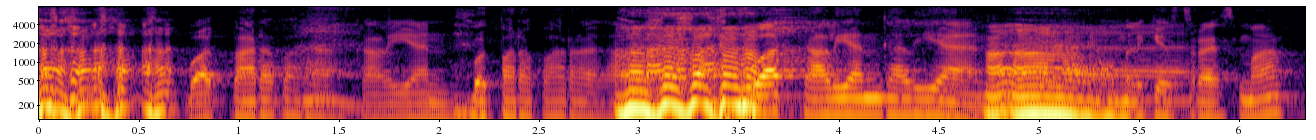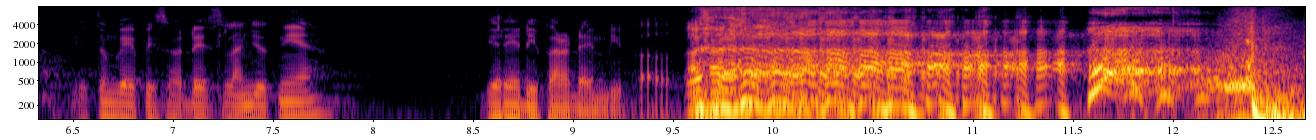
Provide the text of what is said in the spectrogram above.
buat para para kalian, buat para para, buat kalian kalian Ah. yang memiliki stress mark, ditunggu episode selanjutnya. Be ready paradigm people.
